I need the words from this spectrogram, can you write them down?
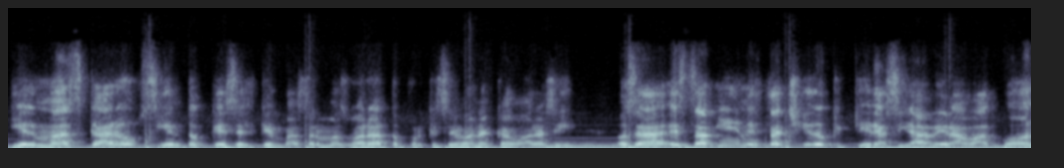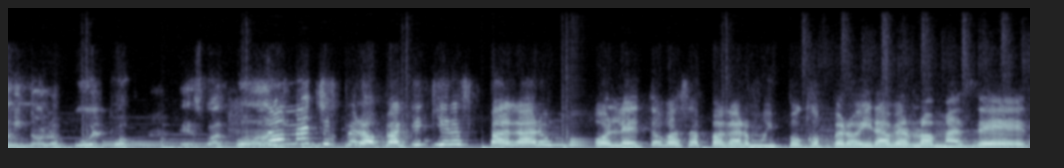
Y el más caro siento que es el que va a estar más barato porque se van a acabar así. O sea, está bien, está chido que quieras ir a ver a Bad Bunny, no lo culpo es Bad Bunny. No manches, pero ¿para qué quieres pagar un boleto? Vas a pagar muy poco, pero ir a verlo a más de,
